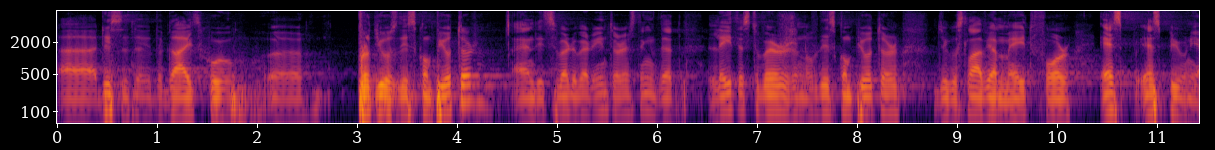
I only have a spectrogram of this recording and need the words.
Uh, this is the, the guys who uh, produced this computer and it's very, very interesting that latest version of this computer Yugoslavia made for espionage,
